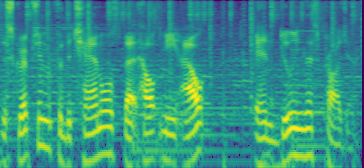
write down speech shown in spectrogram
description for the channels that helped me out in doing this project.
